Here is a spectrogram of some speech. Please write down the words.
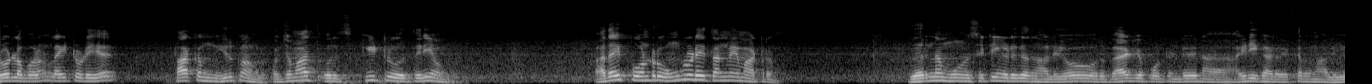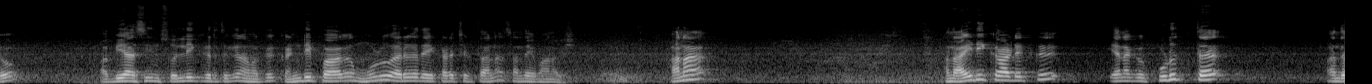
ரோட்டில் போகிறாங்க லைட்டுடைய தாக்கம் இருக்கும் அவங்களுக்கு. கொஞ்சமாக ஒரு கீற்று ஒரு தெரியும் அவங்களுக்கு. அதை போன்று உங்களுடைய தன்மை மாற்றம். வெறும் மூணு சிட்டிங் எடுக்கிறதுனாலையோ ஒரு பேட்ஜை போட்டுட்டு நான் ஐடி கார்டை வைக்கிறதுனாலையோ அபியாசின்னு சொல்லிக்கிறதுக்கு நமக்கு கண்டிப்பாக முழு அருகதை கிடச்சிருத்தான சந்தேகமான விஷயம். ஆனால் அந்த ஐடி கார்டுக்கு எனக்கு கொடுத்த அந்த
